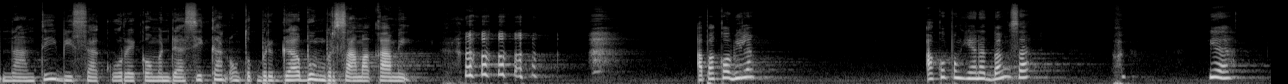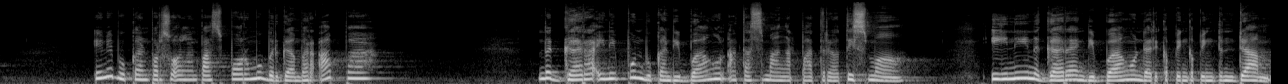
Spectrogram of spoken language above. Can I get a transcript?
nanti bisa kurekomendasikan untuk bergabung bersama kami. Apa kau bilang? Aku pengkhianat bangsa? ya, Ini bukan persoalan paspormu bergambar apa. Negara ini pun bukan dibangun atas semangat patriotisme. Ini negara yang dibangun dari keping-keping dendam.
